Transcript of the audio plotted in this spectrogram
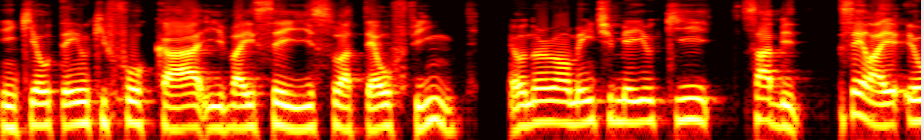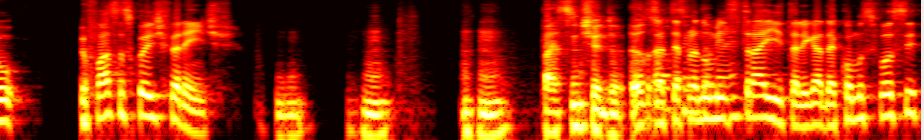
em que eu tenho que focar e vai ser isso até o fim, eu normalmente meio que, sabe, sei lá, eu, eu faço as coisas diferentes. Uhum, uhum. Faz sentido. Eu Até assim pra não me também. distrair, tá ligado? É como se fosse.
